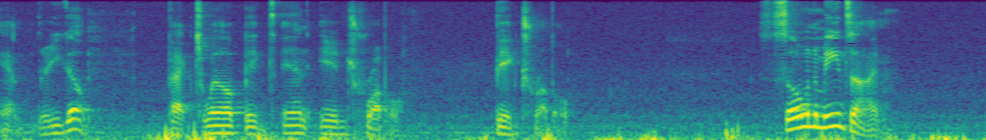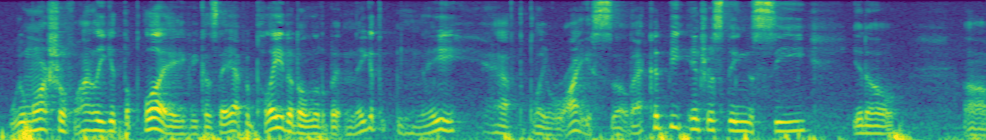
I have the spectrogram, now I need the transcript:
And there you go. Pac 12, Big Ten in trouble. Big trouble. So, in the meantime, will Marshall finally get to play? Because they haven't played it a little bit, and they get to, they have to play Rice. So, that could be interesting to see. You know, uh,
